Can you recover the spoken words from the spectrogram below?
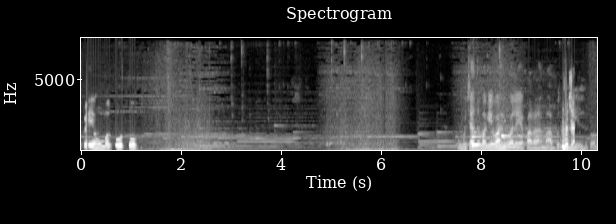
Huwag kayong mag-auto. Huwag masyado mag-iwahiwalay eh, para maabot yung heal ko.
